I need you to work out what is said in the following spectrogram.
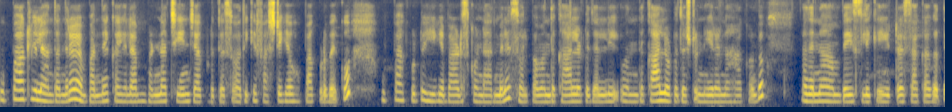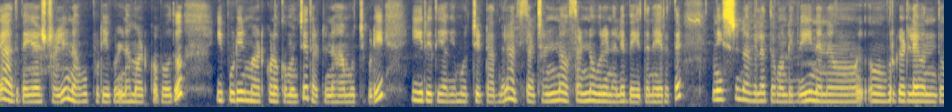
ಉಪ್ಪು ಹಾಕಲಿಲ್ಲ ಅಂತಂದರೆ ಎಲ್ಲ ಬಣ್ಣ ಚೇಂಜ್ ಆಗಿಬಿಡುತ್ತೆ. ಸೊ ಅದಕ್ಕೆ ಫಸ್ಟಿಗೆ ಉಪ್ಪು ಹಾಕ್ಬಿಡ್ಬೇಕು. ಉಪ್ಪು ಹಾಕ್ಬಿಟ್ಟು ಹೀಗೆ ಬಾಡಿಸ್ಕೊಂಡಾದ್ಮೇಲೆ ಸ್ವಲ್ಪ ಒಂದು ಕಾಲು ಲೋಟದಲ್ಲಿ ಒಂದು ಕಾಲು ಲೋಟದಷ್ಟು ನೀರನ್ನು ಹಾಕ್ಕೊಂಡು ಅದನ್ನು ಬೇಯಿಸಲಿಕ್ಕೆ ಇಟ್ಟರೆ ಸಾಕಾಗುತ್ತೆ. ಅದು ಬೇಯೋಷ್ಟರಲ್ಲಿ ನಾವು ಪುಡಿಗಳನ್ನ ಮಾಡ್ಕೋಬೋದು. ಈ ಪುಡಿನ ಮಾಡ್ಕೊಳ್ಳೋಕೆ ಮುಂಚೆ ತಟ್ಟೆನ ಮುಚ್ಚಿಬಿಡಿ. ಈ ರೀತಿಯಾಗಿ ಮುಚ್ಚಿಟ್ಟಾದಮೇಲೆ ಅದು ಸಣ್ಣ ಸಣ್ಣ ಊರಿನಲ್ಲಿ ಬೇಯ್ತಾನೆ ಇರುತ್ತೆ. ನೆಕ್ಸ್ಟ್ ನಾವೆಲ್ಲ ತೊಗೊಂಡಿದ್ವಿ, ನಾನು ಹುರ್ಗಡ್ಲೆ ಒಂದು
